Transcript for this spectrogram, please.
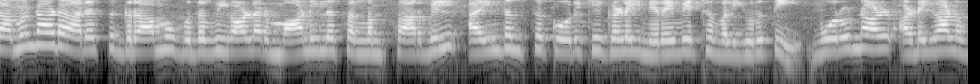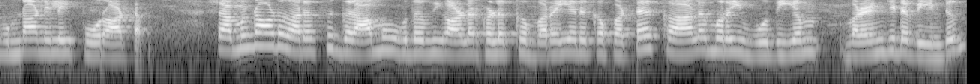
தமிழ்நாடு அரசு கிராம உதவியாளர் மாநில சங்கம் சார்பில் ஐந்தம்ச கோரிக்கைகளை நிறைவேற்ற வலியுறுத்தி ஒருநாள் அடையாள உண்ணாநிலை போராட்டம். தமிழ்நாடு அரசு கிராம உதவியாளர்களுக்கு வரையறுக்கப்பட்ட காலமுறை ஊதியம் வழங்கிட வேண்டும்.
